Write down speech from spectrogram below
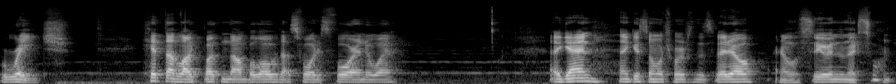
rage, hit that like button down below. That's what it's for anyway. Again, thank you so much for watching this video, and I will see you in the next one.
